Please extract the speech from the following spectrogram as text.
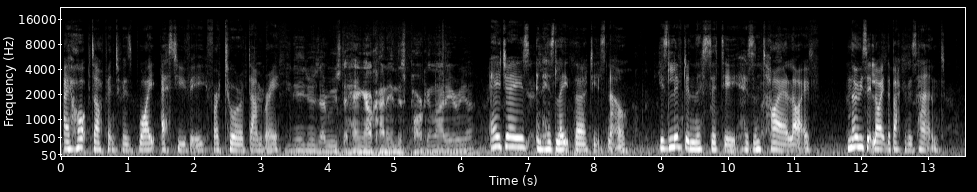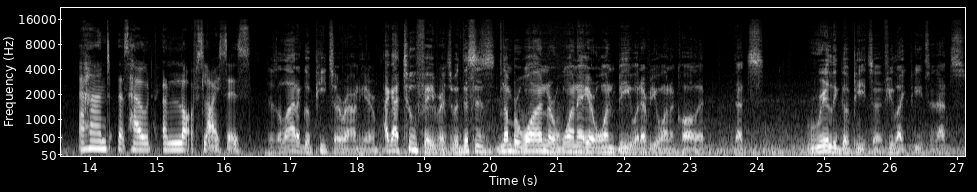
I hopped up into his white SUV for a tour of Danbury. Teenagers, everyone used to hang out kind of in this parking lot area. AJ's in his late 30s now. He's lived in this city his entire life, knows it like the back of his hand. A hand that's held a lot of slices. There's a lot of good pizza around here. I got two favorites, but this is number one or 1A or 1B, whatever you want to call it. That's really good pizza. If you like pizza, that's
